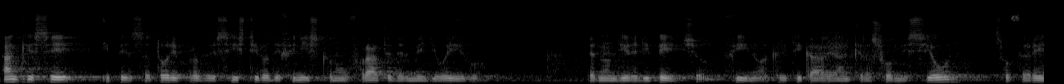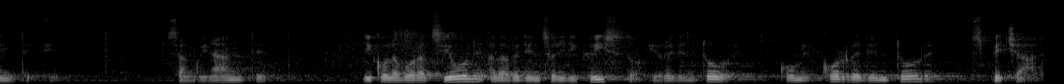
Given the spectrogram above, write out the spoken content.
Anche se i pensatori progressisti lo definiscono un frate del Medioevo, per non dire di peggio, fino a criticare anche la sua missione, sofferente e sanguinante di collaborazione alla redenzione di Cristo, il Redentore, come corredentore speciale,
